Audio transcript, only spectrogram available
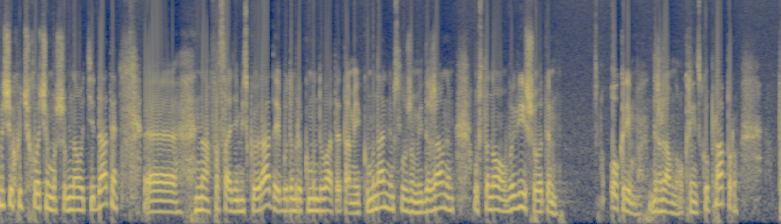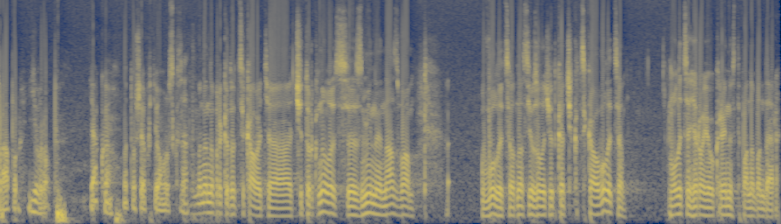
ми ще хоч хочемо, щоб на оті дати е, на фасаді міської ради і будемо рекомендувати там і комунальним службам, і державним установам вивішувати, окрім державного українського прапору, прапор Європи. Дякую. Ото що я хотів вам розказати. Мене, наприклад, цікавить, чи торкнулась зміни назва вулиці? От у нас є в Золочеві цікава вулиця. Вулиця Героя України Степана Бандери.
